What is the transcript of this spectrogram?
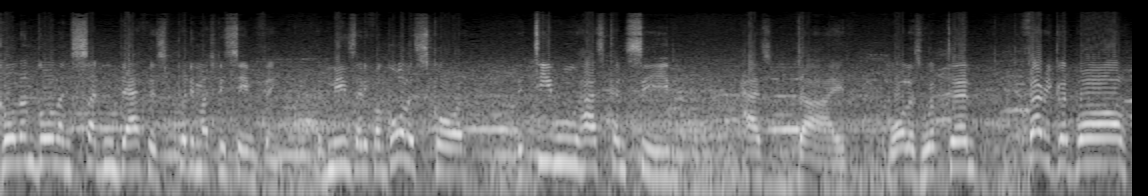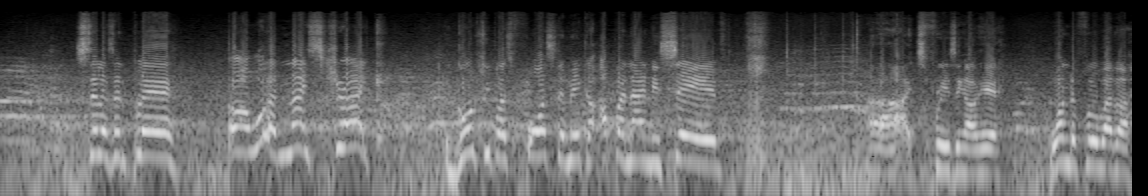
Goal on goal and sudden death is pretty much the same thing. It means that if a goal is scored, the team who has conceded has died. Ball is whipped in. Very good ball. Still is in play. Oh, what a nice strike. The goalkeeper's forced to make an upper 90 save. Ah, it's freezing out here. Wonderful weather.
